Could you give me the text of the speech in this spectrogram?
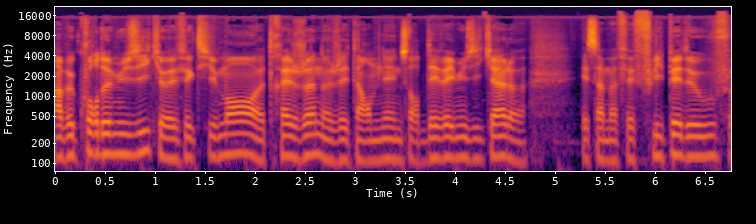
un peu court de musique, euh, effectivement, euh, très jeune, j'ai été emmené à une sorte d'éveil musical et ça m'a fait flipper de ouf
